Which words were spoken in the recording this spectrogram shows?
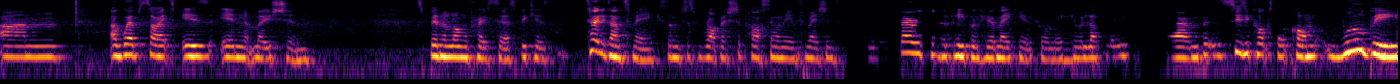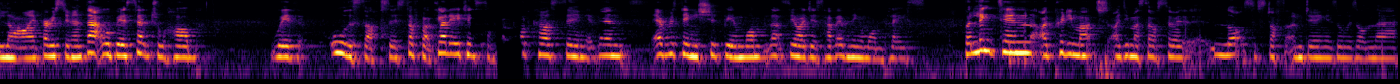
um, a website is in motion. It's been a long process because totally down to me because I'm just rubbish at passing on the information to very clever people who are making it for me, who are lovely. Um, but susiecox.com will be live very soon, and that will be a central hub with all the stuff. So stuff about gladiators, stuff about podcasting, events, everything should be in one. That's the idea: is have everything in one place. But LinkedIn, I pretty much I do myself, so lots of stuff that I'm doing is always on there,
